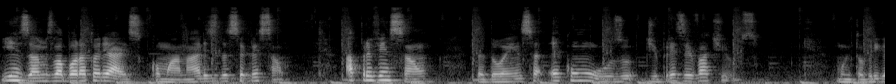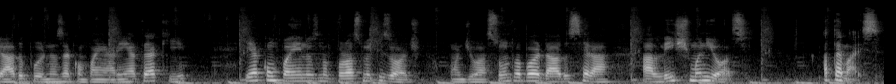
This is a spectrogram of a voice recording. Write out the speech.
e exames laboratoriais, como a análise da secreção. A prevenção da doença é com o uso de preservativos. Muito obrigado por nos acompanharem até aqui e acompanhe-nos no próximo episódio, onde o assunto abordado será a leishmaniose. Até mais!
